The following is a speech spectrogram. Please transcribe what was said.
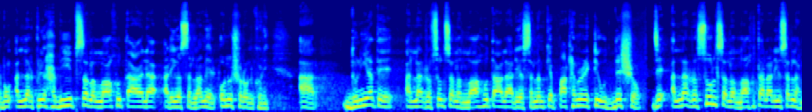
এবং আল্লাহর প্রিয় হাবিব সাল্লাহ তালা আলী আসাল্লামের অনুসরণ করি। আর দুনিয়াতে আল্লাহ রসুল সাল্লাহ তালা আলী আসাল্লামকে পাঠানোর একটি উদ্দেশ্য যে আল্লাহ রসুল সাল্লাহ তালা আলী আসাল্লাম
